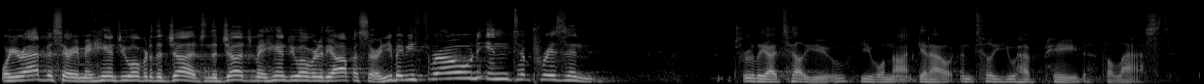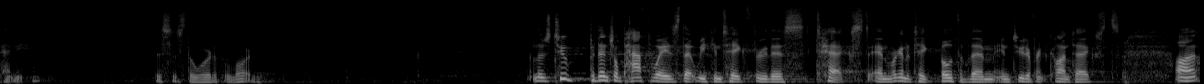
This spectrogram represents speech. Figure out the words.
Or your adversary may hand you over to the judge, and the judge may hand you over to the officer, and you may be thrown into prison. Truly, I tell you, you will not get out until you have paid the last penny. This is the word of the Lord. And there's two potential pathways that we can take through this text, and we're going to take both of them in two different contexts. On,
